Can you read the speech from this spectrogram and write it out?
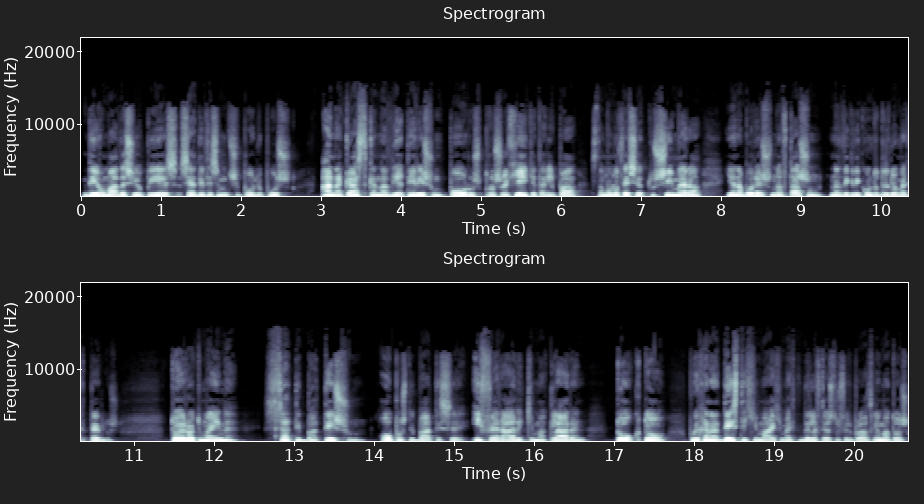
Δύο ομάδες οι οποίες σε αντίθεση με τους υπόλοιπους αναγκάστηκαν να διατηρήσουν πόρους, προσοχή κτλ. στα μονοθέσια τους σήμερα για να μπορέσουν να φτάσουν να διεκδικούν τον τίτλο μέχρι τέλους. Το ερώτημα είναι, θα την πατήσουν όπως την πάτησε η Ferrari και η McLaren το 8 που είχαν αντίστοιχη μάχη μέχρι την τελευταία στροφή του πρωταθλήματος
